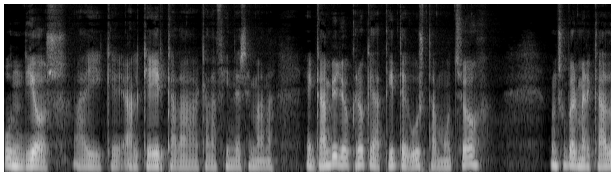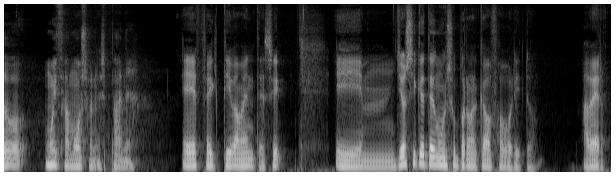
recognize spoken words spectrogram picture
un dios ahí que, al que ir cada, cada fin de semana. En cambio, yo creo que a ti te gusta mucho un supermercado muy famoso en España. Efectivamente, sí. Em, yo sí que tengo un supermercado favorito. A ver,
